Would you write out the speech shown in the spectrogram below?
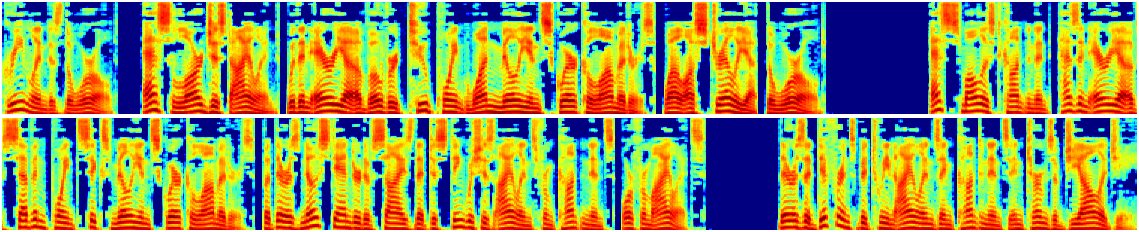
Greenland is the world's largest island, with an area of over 2.1 million square kilometres, while Australia, the world's smallest continent, has an area of 7.6 million square kilometres, but there is no standard of size that distinguishes islands from continents, or from islets. There is a difference between islands and continents in terms of geology.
